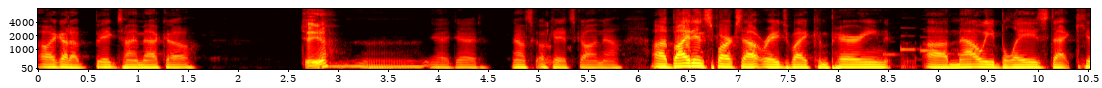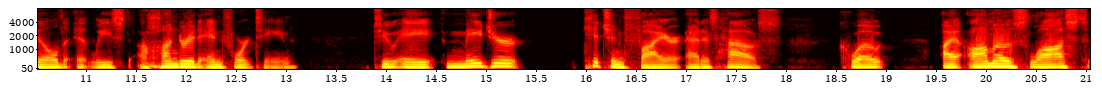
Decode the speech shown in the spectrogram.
Oh, I got a big time echo. Do you? Uh, yeah, I did. Now it's okay. It's gone now. Uh, Biden sparks outrage by comparing uh, Maui blaze that killed at least 114 to a major kitchen fire at his house. Quote, I almost lost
